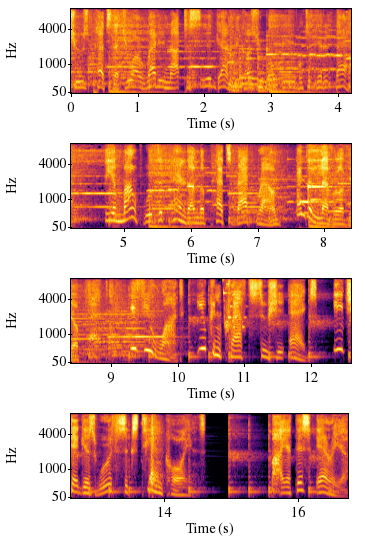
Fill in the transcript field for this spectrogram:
choose pets that you are ready not to see again because you won't be able to get it back. The amount will depend on the pet's background and the level of your pet. If you want, you can craft sushi eggs. Each egg is worth 16 coins. Buy at this area.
